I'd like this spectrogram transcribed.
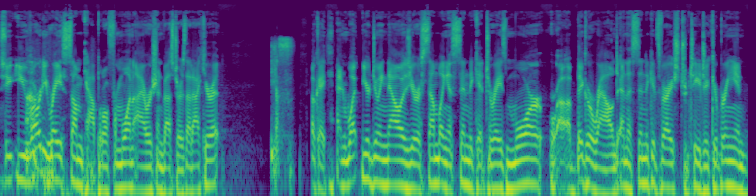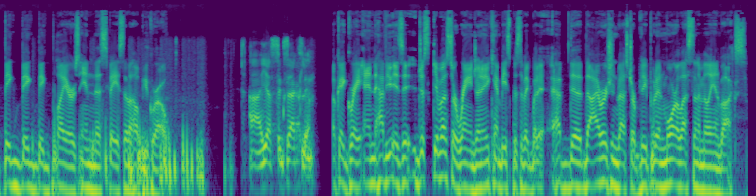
So you've already raised some capital from one Irish investor. Is that accurate? Yes. Okay, and what you're doing now is you're assembling a syndicate to raise more, a bigger round, and the syndicate's very strategic. You're bringing in big, big, big players in this space that'll help you grow. Uh, yes, exactly. Okay, great. And have you? Is it just give us a range? I know you can't be specific, but have the the Irish investor did he put in more or less than a million bucks?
